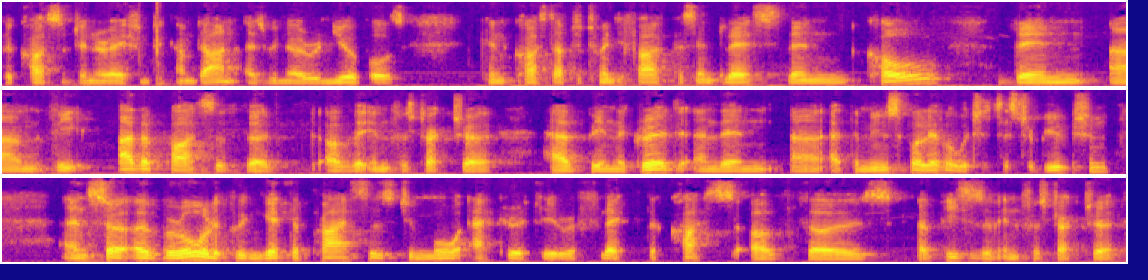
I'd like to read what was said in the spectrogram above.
the cost of generation to come down. As we know, renewables can cost up to 25% less than coal. Then um, the other parts of the of the infrastructure have been the grid, and then uh, at the municipal level, which is distribution. And so overall, if we can get the prices to more accurately reflect the costs of those uh, pieces of infrastructure,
